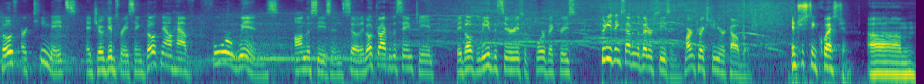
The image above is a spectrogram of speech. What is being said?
Both are teammates at Joe Gibbs Racing. Both now have four wins on the season. So they both drive for the same team. They both lead the series with four victories. Who do you think's having the better season, Martin Truex Jr. or Kyle Busch? Interesting question. Um,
